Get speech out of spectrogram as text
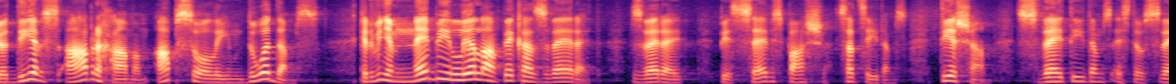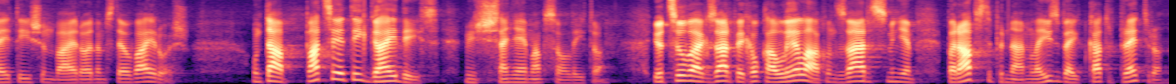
Jo Dievs Ābrahamam apsolījumu dodams, kad viņam nebija lielāka pie kā zvērēt, zvērēt pie sevis paša, sacīdams, tiešām svētīdams, es tevi svētīšu un vairojams tevi vairošu. Un tā pacietīgi gaidīs, viņš saņēma apsolīto. Jo cilvēks zvēr pie kaut kā lielāka un zvērs viņiem par apstiprinājumu, lai izbeigtu katru pretrunu.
